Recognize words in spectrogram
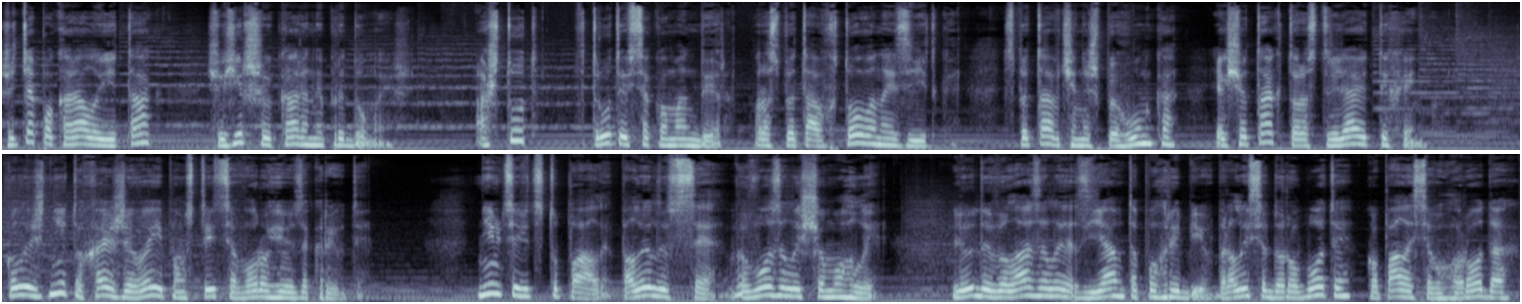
Життя покарало її так, що гіршої кари не придумаєш. Аж тут втрутився командир, розпитав, хто вона і звідки, спитав, чи не шпигунка, якщо так, то розстріляють тихенько. Коли ж ні, то хай живе і помститься ворогів за кривди. Німці відступали, палили все, вивозили, що могли. Люди вилазили з ям та погребів, бралися до роботи, копалися в городах,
